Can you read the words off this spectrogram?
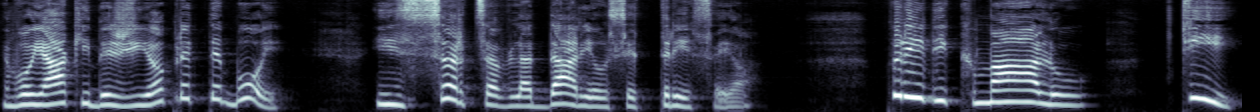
Vojaki bežijo pred teboj in srca vladarjev se tresajo pridi k malu, ti,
